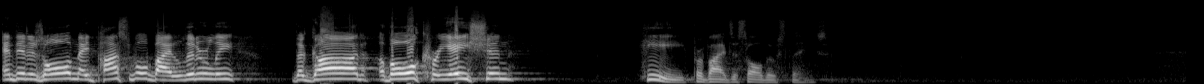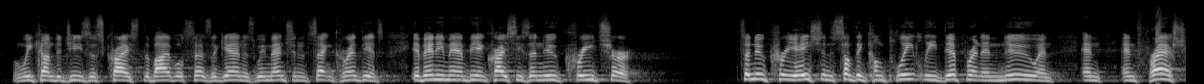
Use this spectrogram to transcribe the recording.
And it is all made possible by literally the God of all creation he provides us all those things. When we come to Jesus Christ, the Bible says again, as we mentioned in 2 Corinthians, if any man be in Christ, he's a new creature. It's a new creation, it's something completely different and new and, and, and fresh.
